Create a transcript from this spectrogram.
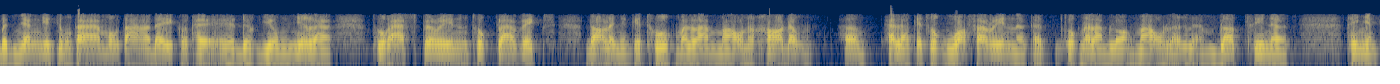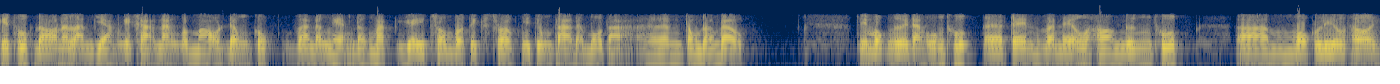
bệnh nhân như chúng ta mô tả ở đây có thể được dùng như là thuốc aspirin, thuốc Plavix, đó là những cái thuốc mà làm máu nó khó đông hơn. Hay là cái thuốc warfarin là cái thuốc nó làm loạn máu là blood thinner thì những cái thuốc đó nó làm giảm cái khả năng của máu đông cục và nó nghẹn động mạch gây thrombotic stroke như chúng ta đã mô tả ờ, trong đoạn đầu. Thì một người đang uống thuốc uh, trên và nếu họ ngưng thuốc à, một liều thôi.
